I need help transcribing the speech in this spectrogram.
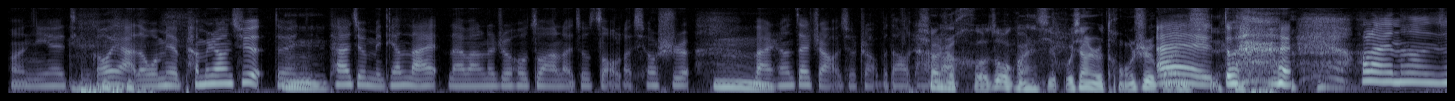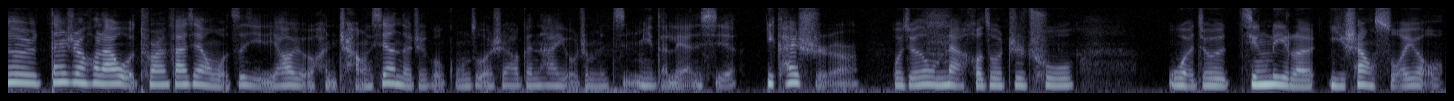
啊，你也挺高雅的，我们也攀不上去。对，他就每天来，来完了之后做完了就走了，消失。嗯，晚上再找就找不到他了。像是合作关系，不像是同事关系。哎，对。后来呢，就是但是后来我突然发现，我自己要有很长线的这个工作是要跟他有这么紧密的联系。一开始我觉得我们俩合作之初。我就经历了以上所有，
